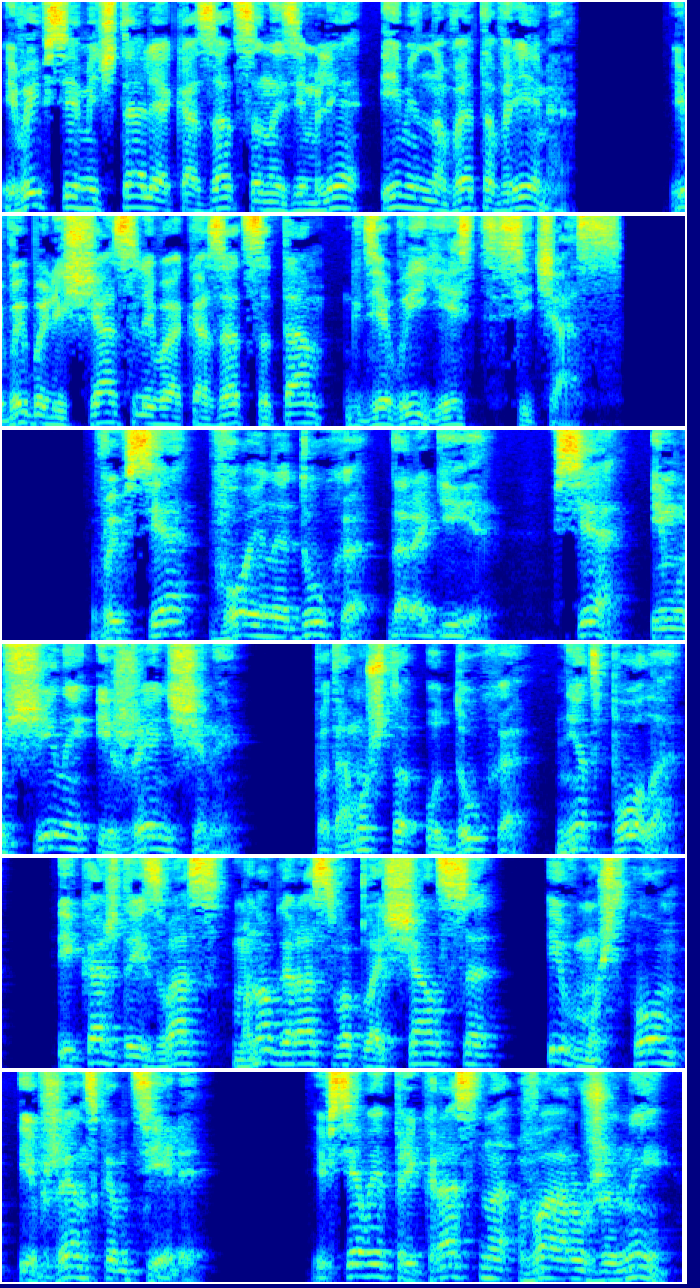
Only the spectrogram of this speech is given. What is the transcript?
И вы все мечтали оказаться на земле именно в это время, и вы были счастливы оказаться там, где вы есть сейчас. Вы все воины духа, дорогие. Все, и мужчины, и женщины. Потому что у духа нет пола, и каждый из вас много раз воплощался и в мужском, и в женском теле. И все вы прекрасно вооружены,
